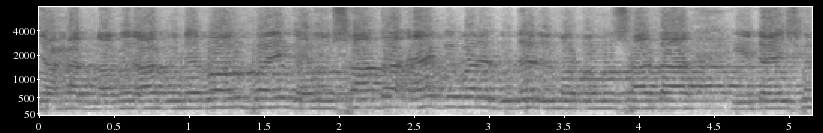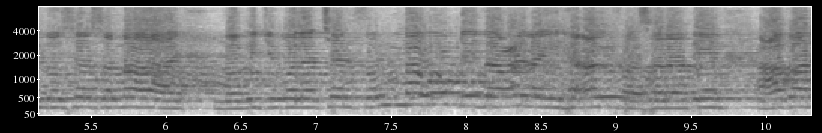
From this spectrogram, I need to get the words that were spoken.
জাহান্নামের আগুনের রং হয়ে গেল সাদা, একেবারে দুধের মতন সাদা। এটাই শুধু শেষ নয়, নবীজি বলেছেন, সুম্মা উবরিদা আলাইহা আবার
